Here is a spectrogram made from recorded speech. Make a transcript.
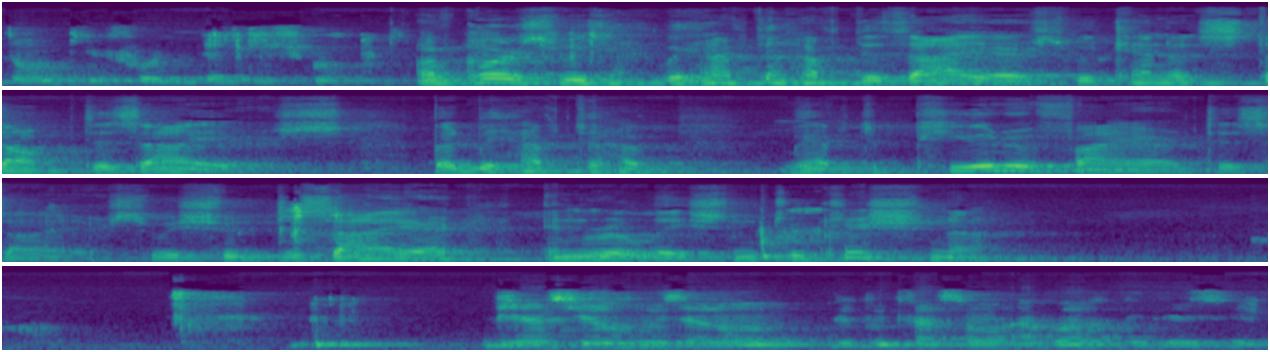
Donc, il faut le détachement. Of course, we, we have to have desires. We cannot stop desires, but we have to have we have to purify our desires. We should desire in relation to Krishna. Bien sûr, nous allons de toute façon avoir des désirs.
